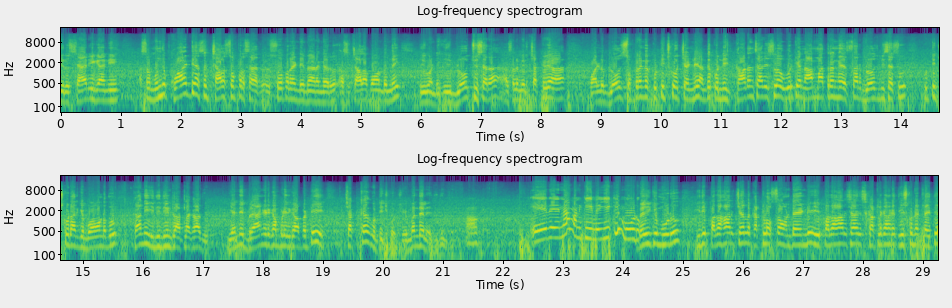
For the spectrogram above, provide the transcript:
మీరు శారీ కానీ అసలు ముందు క్వాలిటీ అసలు చాలా సూపర్ సార్ సూపర్ అండి మేడం గారు. అసలు చాలా బాగుంటుంది. ఇదిగోండి ఇది బ్లౌజ్ చూసారా? అసలు మీరు చక్కగా వాళ్ళు బ్లౌజ్ శుభ్రంగా కుట్టించుకోవచ్చండి. అంటే కొన్ని కాటన్ శారీస్లో ఊరికే నామమాత్రంగా ఇస్తారు బ్లౌజ్ పీసెస్ కుట్టించుకోవడానికి బాగుండదు. కానీ ఇది దీంట్లో అట్లా కాదు. ఇవన్నీ బ్రాండెడ్ కంపెనీది కాబట్టి చక్కగా కుట్టించుకోవచ్చు. ఇబ్బందే లేదు దీంట్లో. ఏదైనా మనకి వెయ్యికి మూడు. వెయ్యికి మూడు. ఇది పదహారు చీరల కట్టలు వస్తూ ఉంటాయండి. ఈ పదహారు శారీస్ కట్టలు కనుక తీసుకున్నట్లయితే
